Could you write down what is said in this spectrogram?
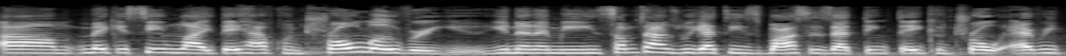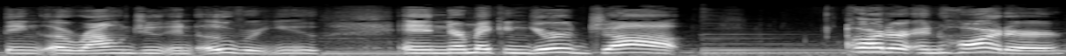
um, make it seem like they have control over you. You know what I mean? Sometimes we got these bosses that think they control everything around you and over you, and they're making your job harder and harder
